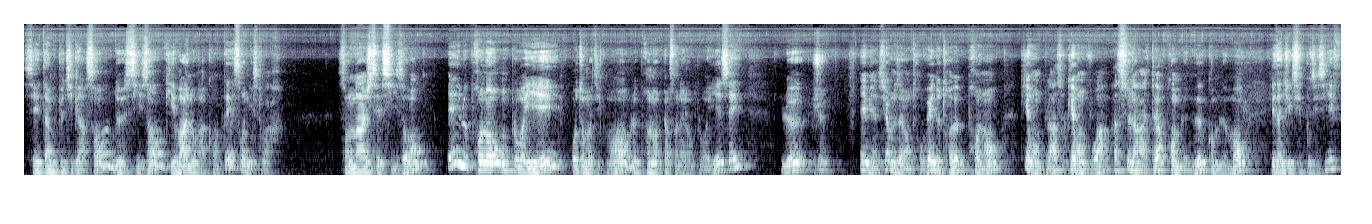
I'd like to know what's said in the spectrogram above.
C'est un petit garçon de 6 ans qui va nous raconter son histoire. Son âge c'est 6 ans et le pronom employé automatiquement, le pronom personnel employé c'est le je. Et bien sûr, nous allons trouver d'autres pronoms qui remplacent ou qui renvoient à ce narrateur, comme le me, comme le mon, les adjectifs positifs.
